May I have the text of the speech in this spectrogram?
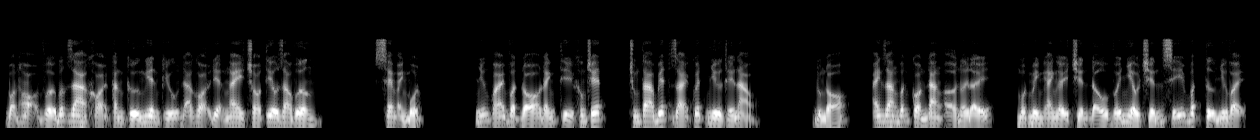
Bọn họ vừa bước ra khỏi căn cứ nghiên cứu đã gọi điện ngay cho tiêu giao vương. Xem ảnh một. Những quái vật đó đánh thì không chết, chúng ta biết giải quyết như thế nào. Đúng đó, anh giang vẫn còn đang ở nơi đấy, một mình anh ấy chiến đấu với nhiều chiến sĩ bất tử như vậy,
